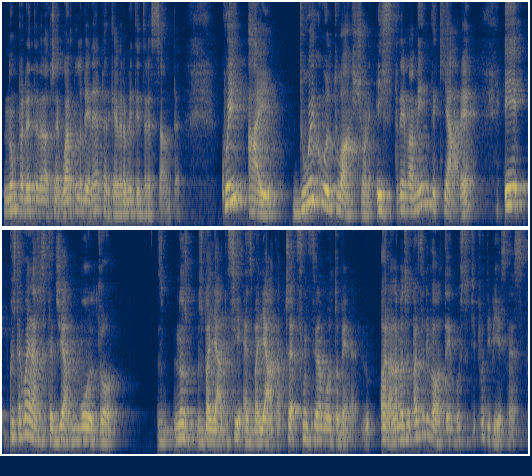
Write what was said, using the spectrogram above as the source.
non perdetevela, cioè guardatela bene perché è veramente interessante. Qui hai due call to action estremamente chiare e questa qua è una strategia molto non sbagliata, sì, è sbagliata, cioè funziona molto bene. Ora, la maggior parte delle volte in questo tipo di business,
